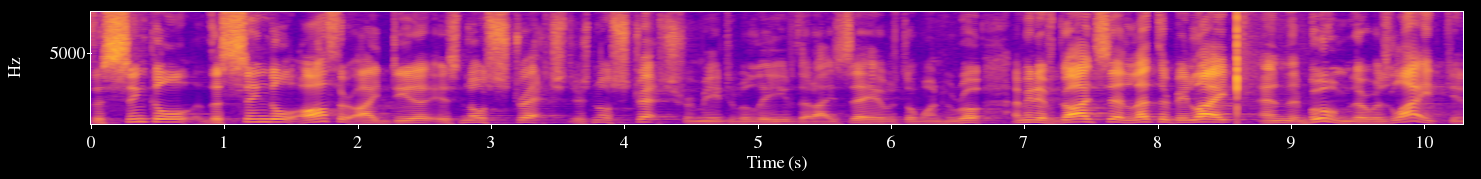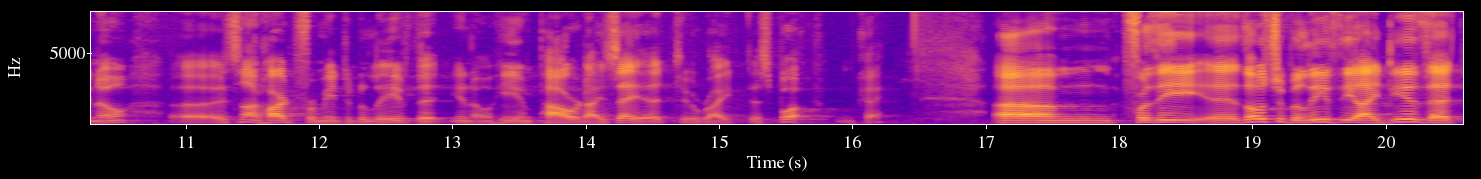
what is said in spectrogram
the single, the single author idea is no stretch. There's no stretch for me to believe that Isaiah was the one who wrote. I mean, if God said, let there be light, and then boom, there was light, you know, uh, it's not hard for me to believe that you know, he empowered Isaiah to write this book, okay? Um, for the, uh, those who believe the idea that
